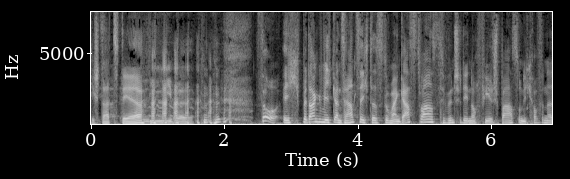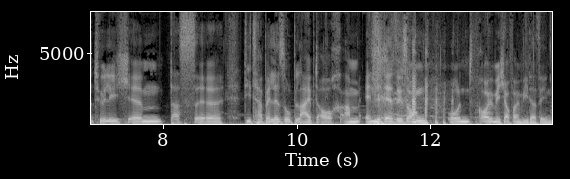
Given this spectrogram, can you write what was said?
Die Stadt der Liebe. so, ich bedanke mich ganz herzlich, dass du mein Gast warst. Ich wünsche dir noch viel Spaß und ich hoffe natürlich, ähm, dass äh, die Tabelle so bleibt, auch am Ende der Saison und freue mich auf ein Wiedersehen.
